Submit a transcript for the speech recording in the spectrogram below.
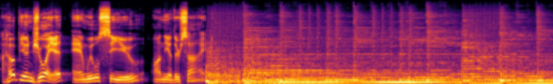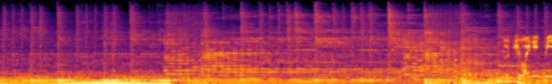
I hope you enjoy it, and we will see you on the other side. So, joining me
